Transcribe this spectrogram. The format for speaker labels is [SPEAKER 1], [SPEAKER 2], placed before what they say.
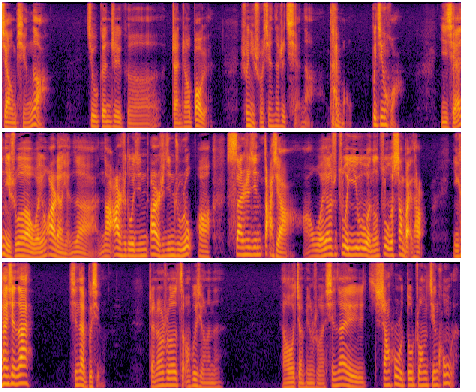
[SPEAKER 1] 蒋平啊就跟这个展昭抱怨说你说现在这钱呐太毛不经花以前你说我用二两银子那二十多斤二十斤猪肉啊三十斤大虾啊我要是做衣服我能做个上百套。你看现在现在不行。展昭说怎么不行了呢？然后蒋平说现在商户都装监控了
